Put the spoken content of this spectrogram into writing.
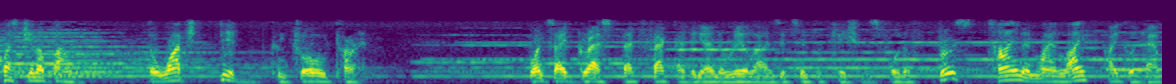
question about it. The watch did control time. Once I'd grasped that fact, I began to realize its implications. For the first time in my life, I could have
